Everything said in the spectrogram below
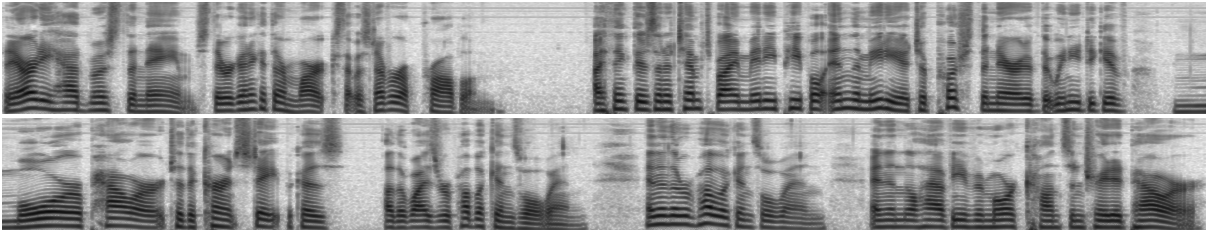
They already had most of the names. They were going to get their marks. That was never a problem. I think there's an attempt by many people in the media to push the narrative that we need to give more power to the current state because otherwise Republicans will win. And then the Republicans will win. And then they'll have even more concentrated power.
